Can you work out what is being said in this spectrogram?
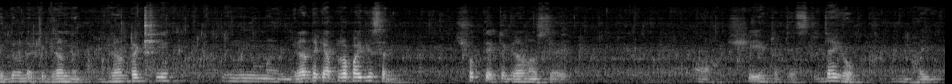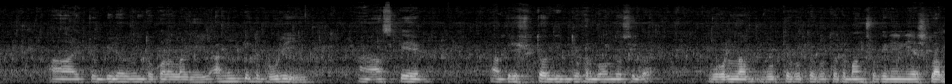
এক ধরনের একটা গ্রান গ্রানটা কি গ্রানটা কি আপনারা পাইতেছেন? সত্যি একটা গ্রান আসছে। সেই একটা টেস্ট যাই হোক, ভাই একটু বিনোদন তো করা লাগেই। আমি কিন্তু ঘুরি আজকে বৃহস্পতিবার দিন দোকান বন্ধ ছিল, ঘুরলাম, ঘুরতে ঘুরতে ঘুরতে তো মাংস কিনে নিয়ে আসলাম।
